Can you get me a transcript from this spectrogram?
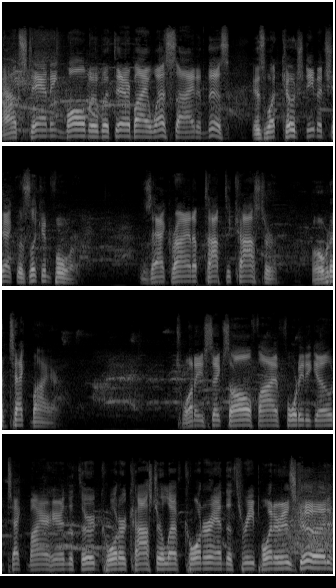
Outstanding ball movement there by Westside, and this is what Coach Nemechek was looking for. Zach Ryan up top to Coster. Over to Techmeyer. 26 all, 5.40 to go. Techmeyer here in the third quarter. Coster left corner, and the three pointer is good.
